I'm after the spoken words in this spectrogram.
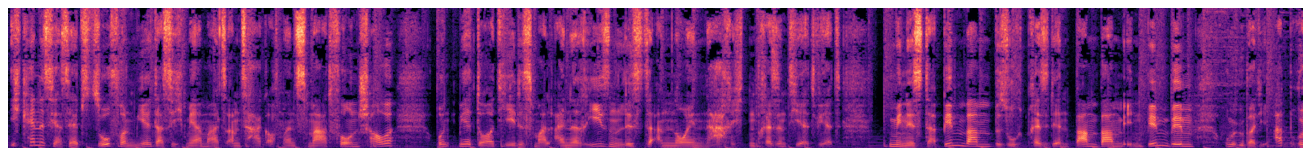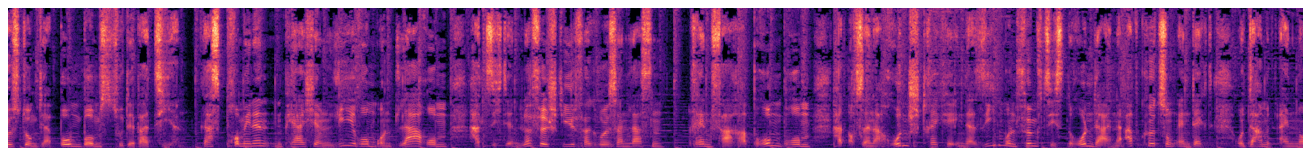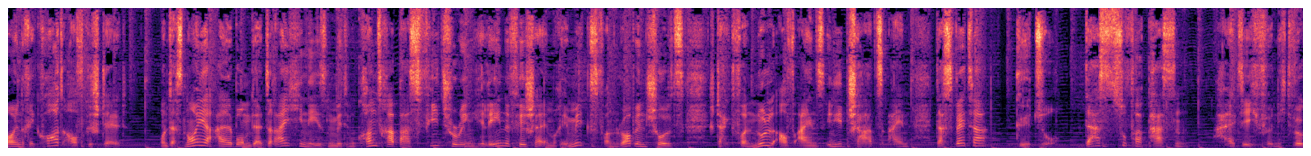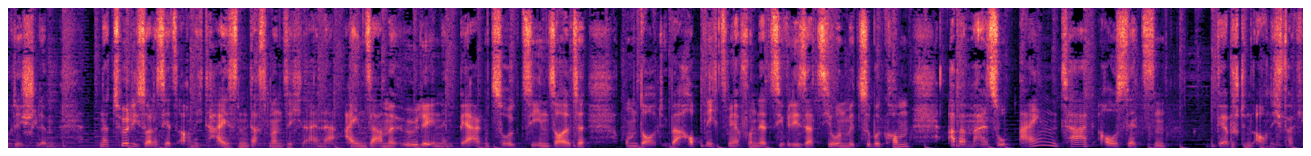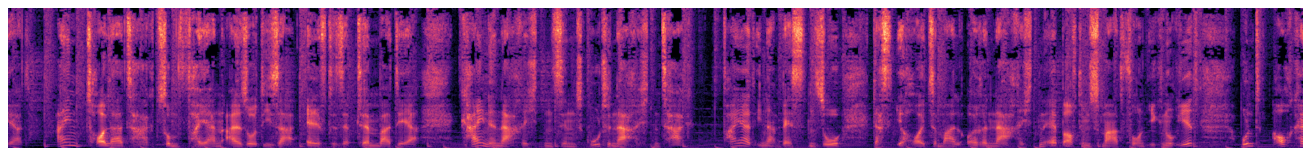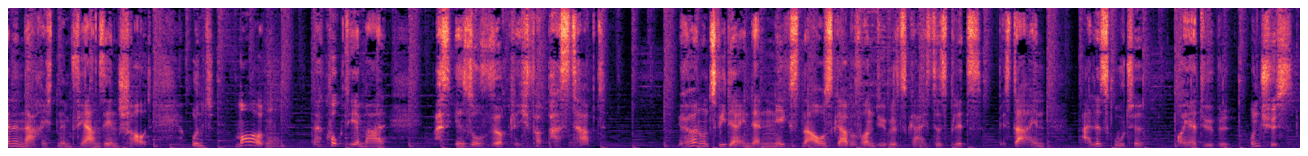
Ich kenne es ja selbst so von mir, dass ich mehrmals am Tag auf mein Smartphone schaue und mir dort jedes Mal eine Riesenliste an neuen Nachrichten präsentiert wird. Minister Bimbam besucht Präsident Bambam in Bimbim, um über die Abrüstung der Bumbums zu debattieren. Das Prominentenpärchen Lirum und Larum hat sich den Löffelstiel vergrößern lassen. Rennfahrer Brumbrum hat auf seiner Rundstrecke in der 57. Runde eine Abkürzung entdeckt und damit einen neuen Rekord aufgestellt. Und das neue Album der drei Chinesen mit dem Kontrabass featuring Helene Fischer im Remix von Robin Schulz steigt von 0 auf 1 in die Charts ein. Das Wetter geht so. Das zu verpassen, halte ich für nicht wirklich schlimm. Natürlich soll das jetzt auch nicht heißen, dass man sich in eine einsame Höhle in den Bergen zurückziehen sollte, um dort überhaupt nichts mehr von der Zivilisation mitzubekommen, aber mal so einen Tag aussetzen wäre bestimmt auch nicht verkehrt. Ein toller Tag zum Feiern also dieser 11. September, der keine Nachrichten sind gute Nachrichtentag. Feiert ihn am besten so, dass ihr heute mal eure Nachrichten-App auf dem Smartphone ignoriert und auch keine Nachrichten im Fernsehen schaut. Und morgen, da guckt ihr mal, was ihr so wirklich verpasst habt. Wir hören uns wieder in der nächsten Ausgabe von Dübels Geistesblitz. Bis dahin, alles Gute, euer Dübel und tschüss.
